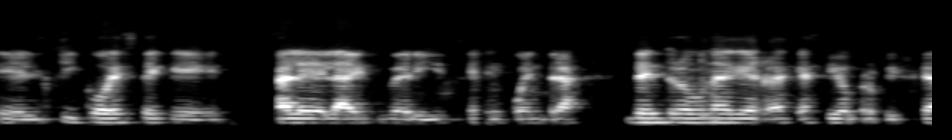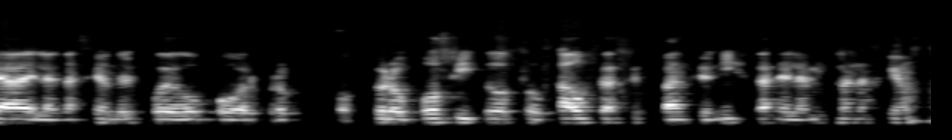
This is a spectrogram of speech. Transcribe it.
el chico este que sale del iceberg y se encuentra dentro de una guerra que ha sido propiciada de la Nación del Fuego por, propósitos o causas expansionistas de la misma nación,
